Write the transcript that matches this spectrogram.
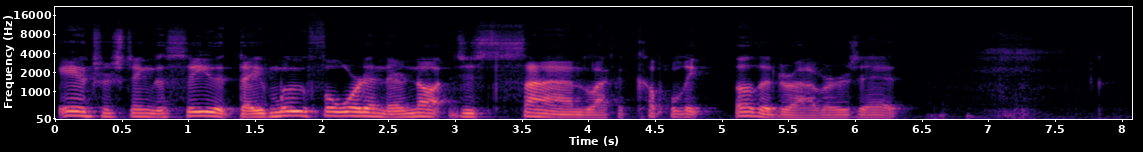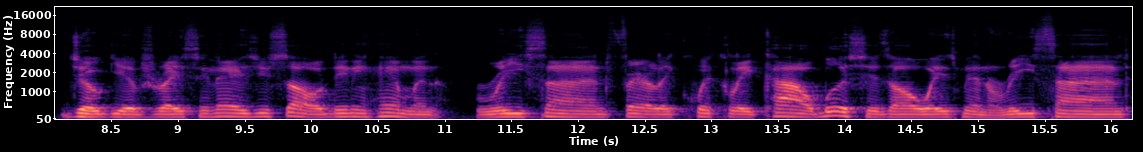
interesting to see that they've moved forward and they're not just signed like a couple of the other drivers at Joe Gibbs Racing. As you saw, Denny Hamlin re signed fairly quickly. Kyle Busch has always been re signed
